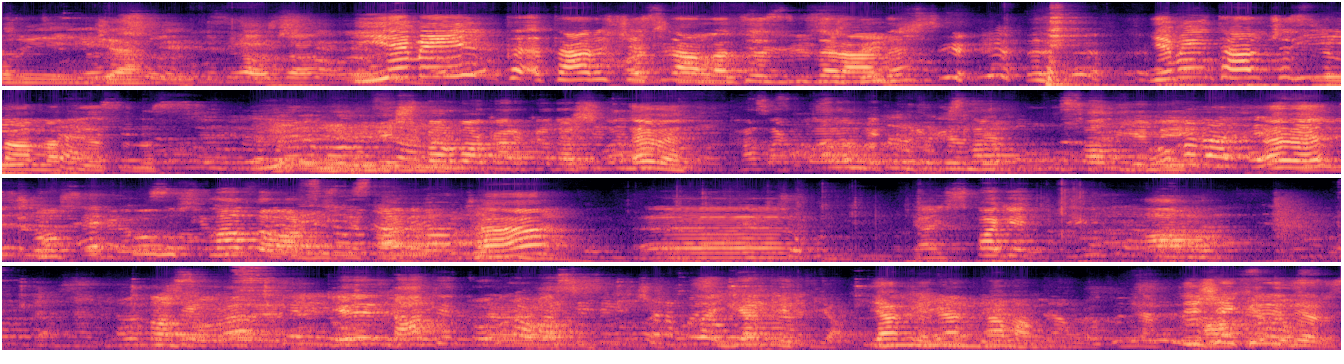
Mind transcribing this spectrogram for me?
bunu yiyince? Yemeğin ta- tarihçesini anlatıyorsunuz herhalde. Yemeğin tarihçesini mi anlatıyorsunuz? beş parmak arkadaşlar. Evet. Kazakların ve Kırgızların ulusal yemeği. Evet. Çok seviyoruz. Da var bizde tabii. Ha? Ee, yani spagetti, hamur. Ondan sonra genelde at eti olur ama sizin için burada yak eti yap. Yak eti. Tamam. Teşekkür ediyoruz.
